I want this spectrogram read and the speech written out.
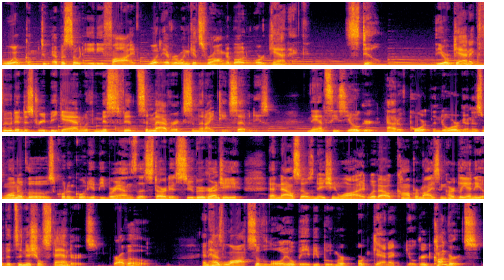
Welcome to episode 85 What Everyone Gets Wrong About Organic. Still, the organic food industry began with misfits and mavericks in the 1970s. Nancy's Yogurt out of Portland, Oregon is one of those quote unquote hippie brands that started super crunchy and now sells nationwide without compromising hardly any of its initial standards. Bravo. And has lots of loyal baby boomer organic yogurt converts.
